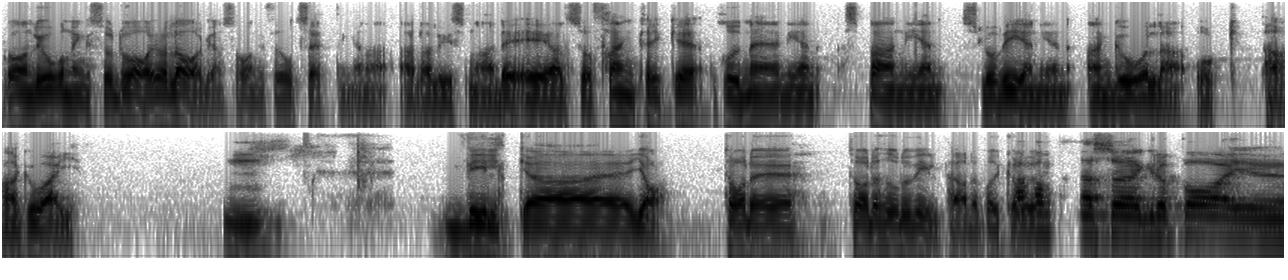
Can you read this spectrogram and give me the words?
vanlig ordning så drar jag lagen så har ni förutsättningarna alla lyssnare. Det är alltså Frankrike, Rumänien, Spanien, Slovenien, Angola och Paraguay. Mm. Vilka, ja, ta det, ta det hur du vill Per. Det brukar ja, du. Alltså, grupp A är ju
